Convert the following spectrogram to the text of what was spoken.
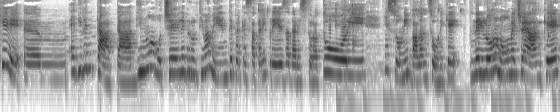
che ehm, è diventata di nuovo celebre ultimamente perché è stata ripresa da ristoratori e sono i balanzoni che nel loro nome c'è anche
